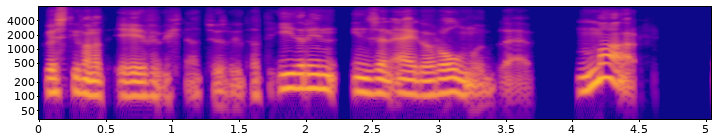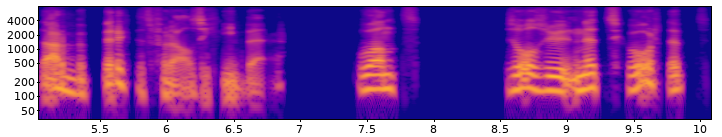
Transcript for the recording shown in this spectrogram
kwestie van het evenwicht natuurlijk. Dat iedereen in zijn eigen rol moet blijven. Maar daar beperkt het verhaal zich niet bij. Want, zoals u net gehoord hebt,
